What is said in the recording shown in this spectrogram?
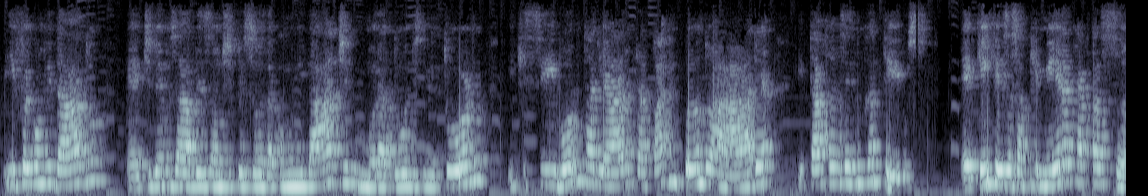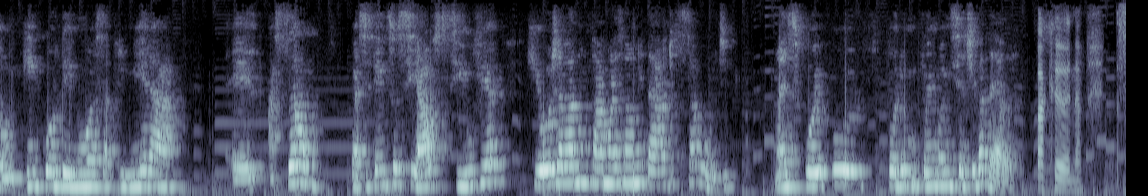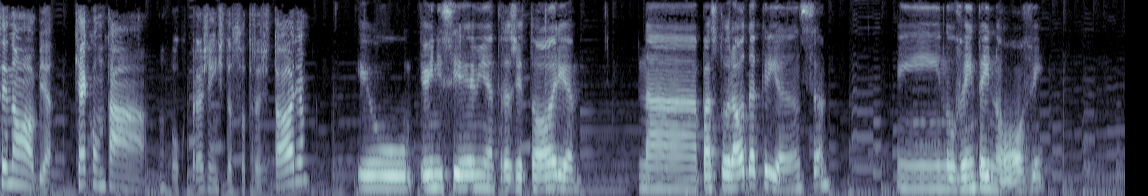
E foi convidado, é, tivemos a adesão de pessoas da comunidade, moradores do entorno, e que se voluntariaram para estar limpando a área e estar fazendo canteiros. É, quem fez essa primeira captação, quem coordenou essa primeira é, ação foi a assistente social Silvia, que hoje ela não está mais na unidade de saúde, mas foi por, por foi uma iniciativa dela. Bacana. Zenóbia, quer contar um pouco para a gente da sua trajetória? Eu, eu iniciei a minha trajetória na Pastoral da Criança, em 99.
